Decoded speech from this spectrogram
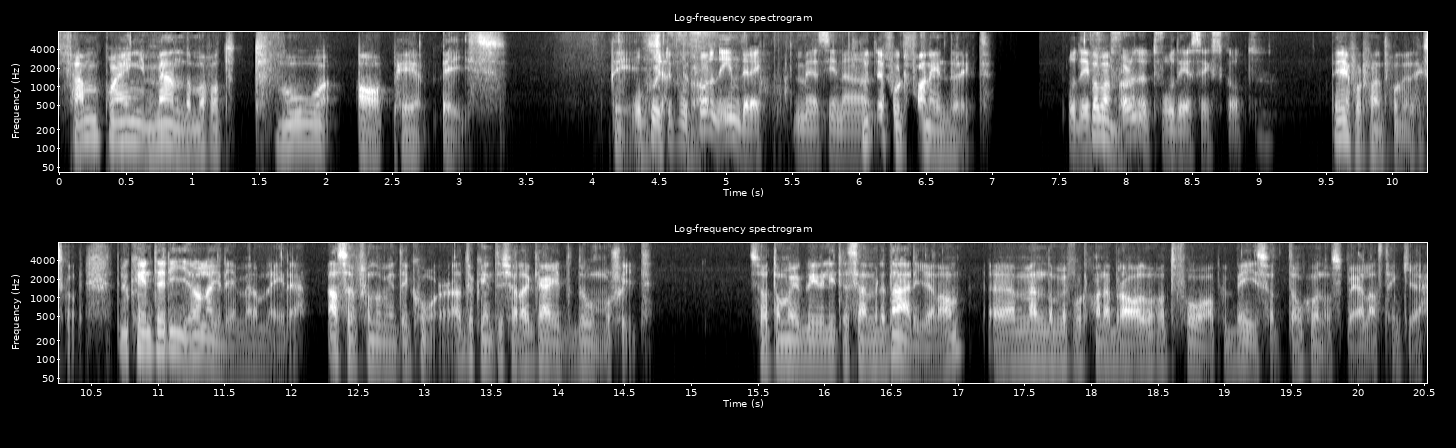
5 poäng, men de har fått 2 AP base. Och skjuter jättebra. fortfarande indirekt med sina... Skjuter fortfarande indirekt. Och det är de fortfarande 2D6-skott? Det är fortfarande 2D6-skott. Du kan inte rerolla grejer med dem längre. Alltså från de inte är core. Du kan inte köra guide, dom och skit. Så att de har ju blivit lite sämre därigenom. Uh, men de är fortfarande bra. De har fått 2 AP base, så att de kommer nog spelas, tänker jag.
